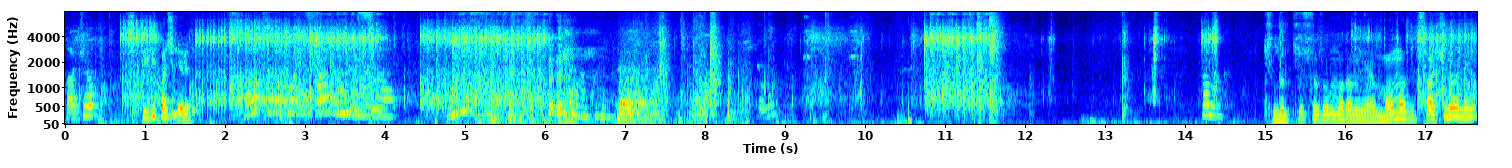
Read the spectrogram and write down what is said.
Sakin ol. Siktir git başka yere. Sana sana koyun. Sen. Vurmuşsun. Tamam. Çıldırtıyorsunuz oğlum adamı ya. Mama bir sakin oynayın.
